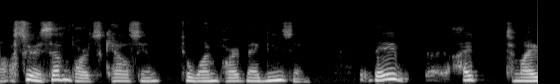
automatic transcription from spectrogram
uh, excuse me, seven parts calcium to one part magnesium. They, I, to my,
